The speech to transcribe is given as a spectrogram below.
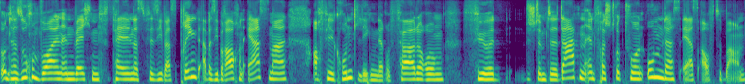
untersuchen wollen, in welchen Fällen das für sie was bringt, aber sie brauchen erstmal auch viel grundlegendere Förderung für bestimmte Dateninfrastrukturen, um das erst aufzubauen.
